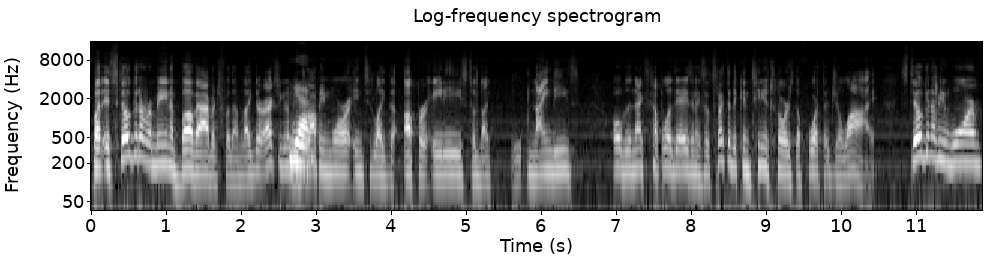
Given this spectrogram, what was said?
but it's still going to remain above average for them. Like they're actually going to be Yeah. dropping more into like the upper 80s to like 90s over the next couple of days, and it's expected to continue towards the 4th of July. Still going to be warm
